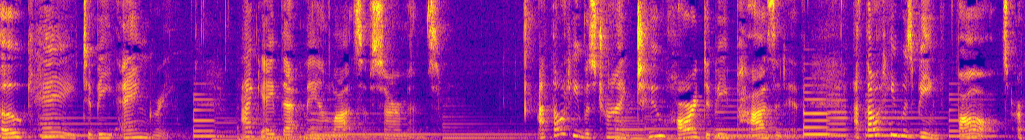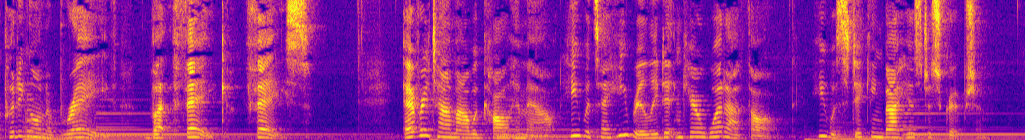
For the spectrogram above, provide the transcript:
okay to be angry. I gave that man lots of sermons. I thought he was trying too hard to be positive. I thought he was being false or putting on a brave but fake face. Every time I would call him out, he would say he really didn't care what I thought. He was sticking by his description.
